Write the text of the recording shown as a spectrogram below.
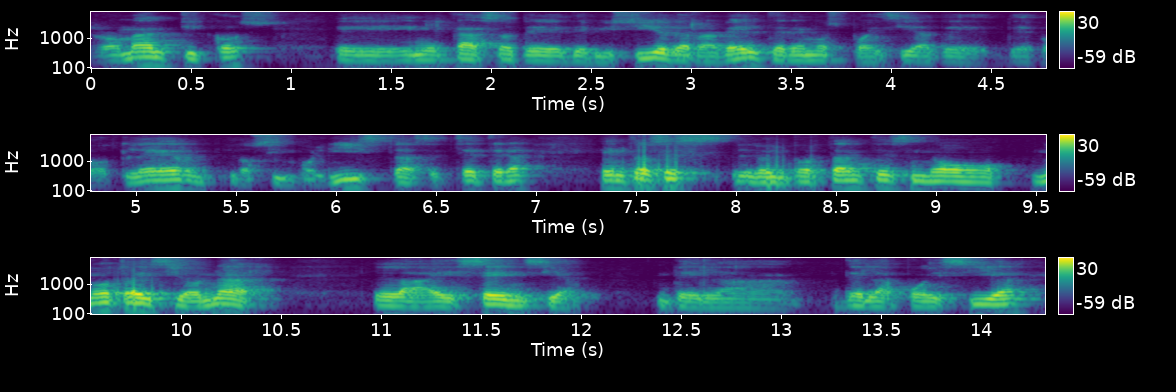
románticos eh, en el caso de Debussy o de Ravel tenemos poesía de, Baudelaire, los simbolistas, etc. Entonces lo importante es no, no traicionar la esencia de la, de la poesía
